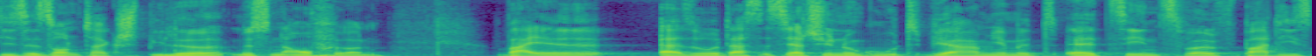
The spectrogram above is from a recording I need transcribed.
Diese Sonntagsspiele müssen aufhören. weil, also das ist ja schön und gut, wir haben hier mit äh, 10, 12 Buddies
